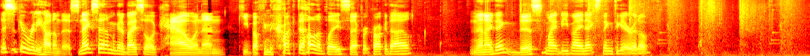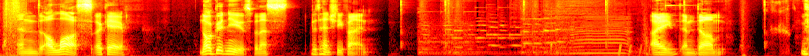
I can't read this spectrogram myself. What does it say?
this is just go really hard on this. Next turn, I'm going to buy a cow and then keep buffing the crocodile and play separate crocodile. And then I think this might be my next thing to get rid of. And a loss. Okay. Not good news, but that's potentially fine. I am dumb.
